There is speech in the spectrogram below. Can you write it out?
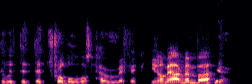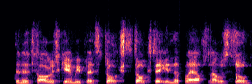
there was, the the trouble was horrific. You know, I mean, I remember Yeah. the notorious game we played Stoke Stoke City in the playoffs, and I was sub.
